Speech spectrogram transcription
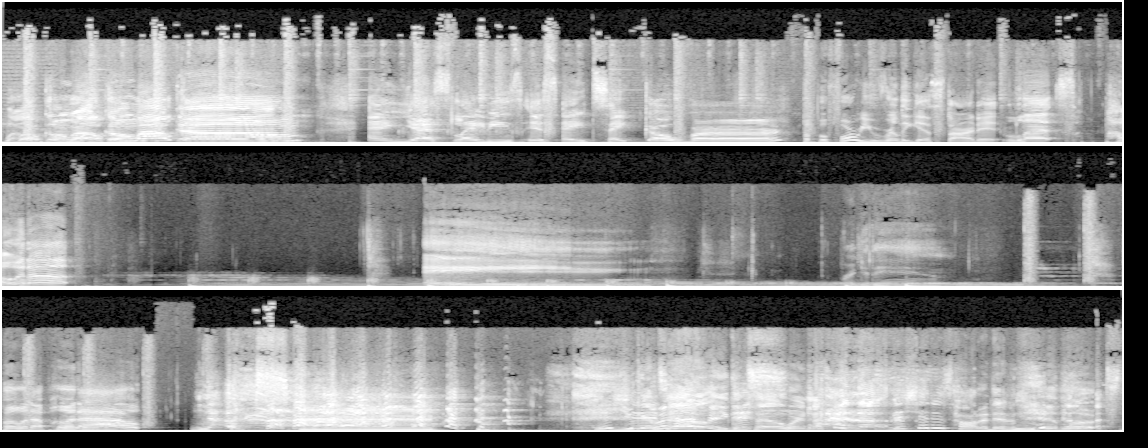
Welcome, welcome, welcome. And yes, ladies, it's a takeover. But before we really get started, let's pull it up. Hey. Bring it in. It up, pull it out. No. You can What tell. You can This- tell we're not. I this shit is harder than it looks.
